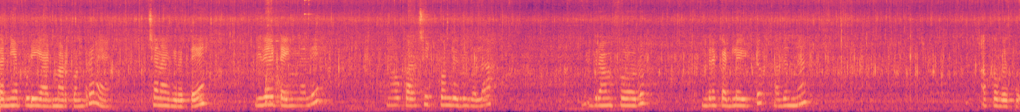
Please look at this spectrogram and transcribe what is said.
ಧನಿಯಾ ಪುಡಿ ಆ್ಯಡ್ ಮಾಡಿಕೊಂಡ್ರೆ ಚೆನ್ನಾಗಿರುತ್ತೆ. ಇದೇ ಟೈಮ್ನಲ್ಲಿ ನಾವು ಕಲಸಿಟ್ಕೊಂಡಿದ್ದೀವಲ್ಲ ಗ್ರಾಮ್ ಫ್ಲೋರು ಅಂದರೆ ಕಡಲೆ ಹಿಟ್ಟು, ಅದನ್ನು ಹಾಕ್ಕೋಬೇಕು.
